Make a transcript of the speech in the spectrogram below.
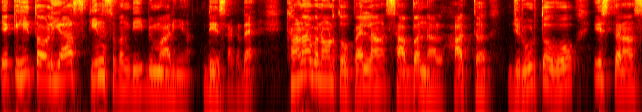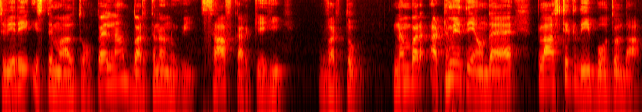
ਇੱਕ ਹੀ ਤੌਲੀਆ ਸਕਿਨ ਸੰਬੰਧੀ ਬਿਮਾਰੀਆਂ ਦੇ ਸਕਦਾ ਹੈ। ਖਾਣਾ ਬਣਾਉਣ ਤੋਂ ਪਹਿਲਾਂ ਸਾਬਣ ਨਾਲ ਹੱਥ ਜ਼ਰੂਰ ਧੋਵੋ। ਇਸ ਤਰ੍ਹਾਂ ਸਵੇਰੇ ਇਸਤੇਮਾਲ ਤੋਂ ਪਹਿਲਾਂ ਬਰਤਨਾਂ ਨੂੰ ਵੀ ਸਾਫ਼ ਕਰਕੇ ਹੀ ਵਰਤੋ। ਨੰਬਰ 8ਵੇਂ ਤੇ ਆਉਂਦਾ ਹੈ, ਪਲਾਸਟਿਕ ਦੀ ਬੋਤਲ ਦਾ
